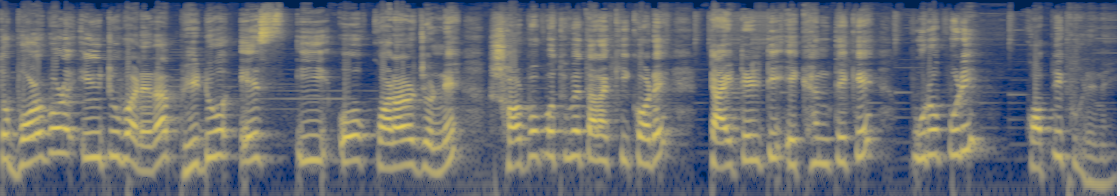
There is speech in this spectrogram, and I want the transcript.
তো বড় বড় ইউটিউবারেরা ভিডিও এসইও করার জন্যে সর্বপ্রথমে তারা কি করে? টাইটেলটি এখান থেকে পুরোপুরি কপি করে নেয়।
